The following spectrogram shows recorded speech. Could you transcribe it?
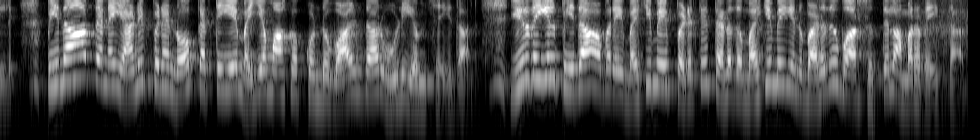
இல்லை. பிதா தன்னை அனுப்பின நோக்கத்தையே மையமாக கொண்டு வாழ்ந்தார் ஊழியம் செய்தார். இறுதியில் பிதா அவரை மகிமைப்படுத்தி தனது மகிமையின் வலது பார்சத்தில் அமர வைத்தார்.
